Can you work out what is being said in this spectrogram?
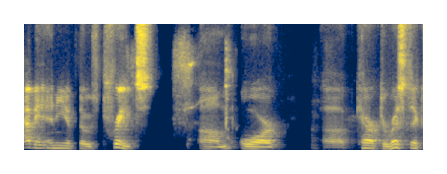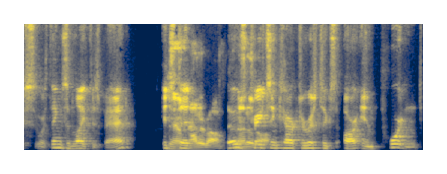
having any of those traits um, or uh, characteristics or things in life is bad. It's no, that not at all. those not traits and characteristics are important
